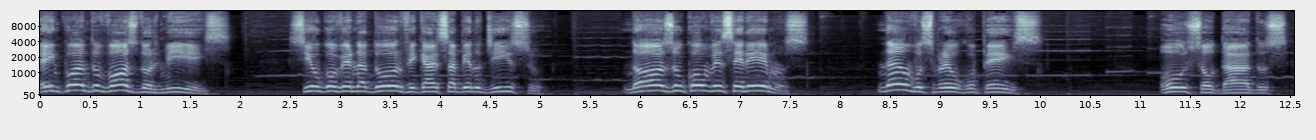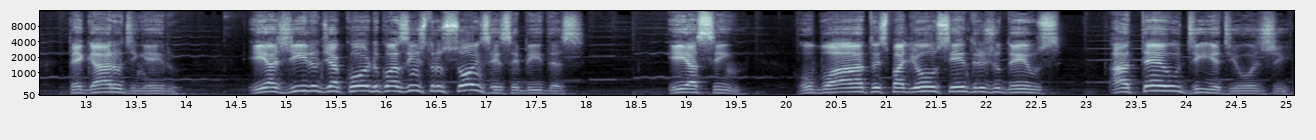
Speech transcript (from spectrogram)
enquanto vós dormíeis. Se o governador ficar sabendo disso, nós o convenceremos. Não vos preocupeis. Os soldados pegaram o dinheiro e agiram de acordo com as instruções recebidas. E assim, o boato espalhou-se entre os judeus até o dia de hoje.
